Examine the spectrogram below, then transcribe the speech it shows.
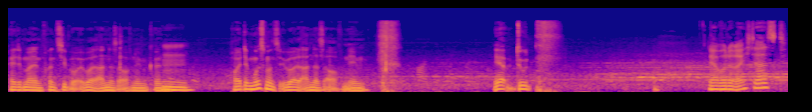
Hätte man im Prinzip auch überall anders aufnehmen können. Mhm. Heute muss man es überall anders aufnehmen. ja, du. Ja, wo du recht hast.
